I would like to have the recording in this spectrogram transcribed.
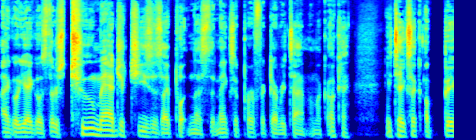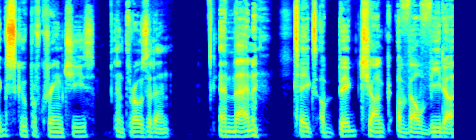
I go, Yeah. He goes, There's two magic cheeses I put in this that makes it perfect every time. I'm like, okay. He takes like a big scoop of cream cheese and throws it in, and then takes a big chunk of Velveeta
